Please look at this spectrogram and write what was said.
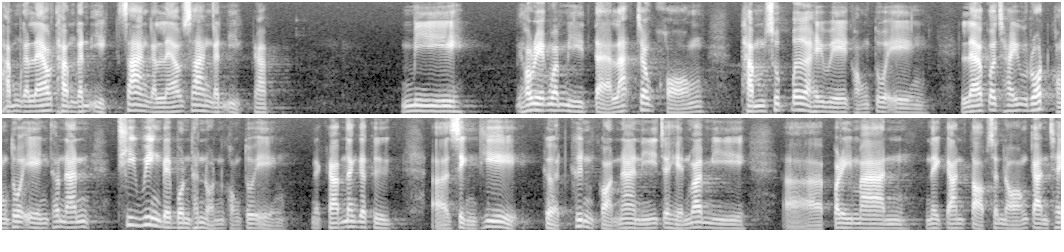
ทำกันแล้วทำกันอีกสร้างกันแล้วสร้างกันอีกครับ มีเขาเรียกว่ามีแต่ละเจ้าของทำซุปเปอร์ไฮเวย์ของตัวเอง แล้วก็ใช้รถของตัวเอง เท่านั้นที่วิ่งไปบนถนนของตัวเองนะครับ นั่นก็คืออสิ่งที่เกิดขึ้นก่อนหน้านี้จะเห็นว่ามี ปริมาณในการตอบสนองการใช้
